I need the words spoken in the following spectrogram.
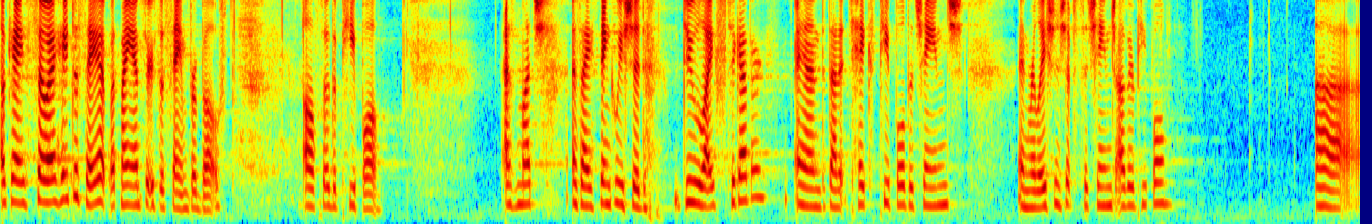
Okay, so I hate to say it, but my answer is the same for both. Also, the people. As much as I think we should do life together and that it takes people to change and relationships to change other people, uh,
